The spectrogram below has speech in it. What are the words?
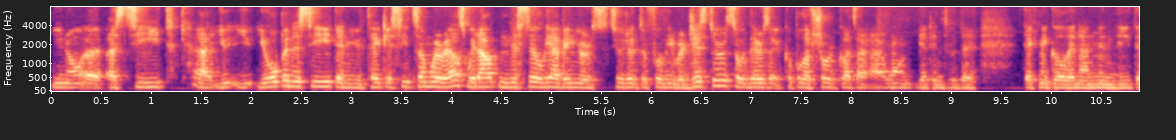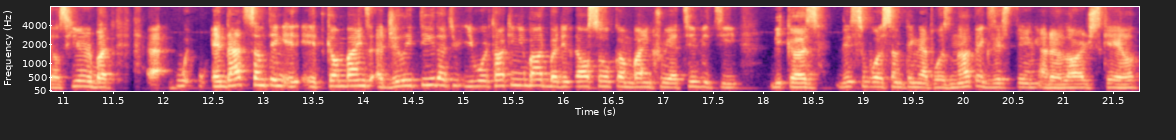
you know a, a seat uh, you, you, you open a seat and you take a seat somewhere else without necessarily having your student to fully register. So there's a couple of shortcuts. I, I won't get into the technical and admin details here but uh, and that's something it, it combines agility that you were talking about but it also combines creativity because this was something that was not existing at a large scale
